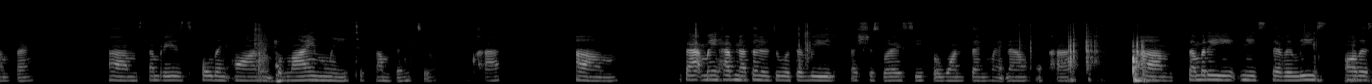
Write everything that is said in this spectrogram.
something. Um, somebody's holding on blindly to something too. Okay. Um, that may have nothing to do with the read. That's just what I see for one thing right now. Okay um, somebody needs to release all this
